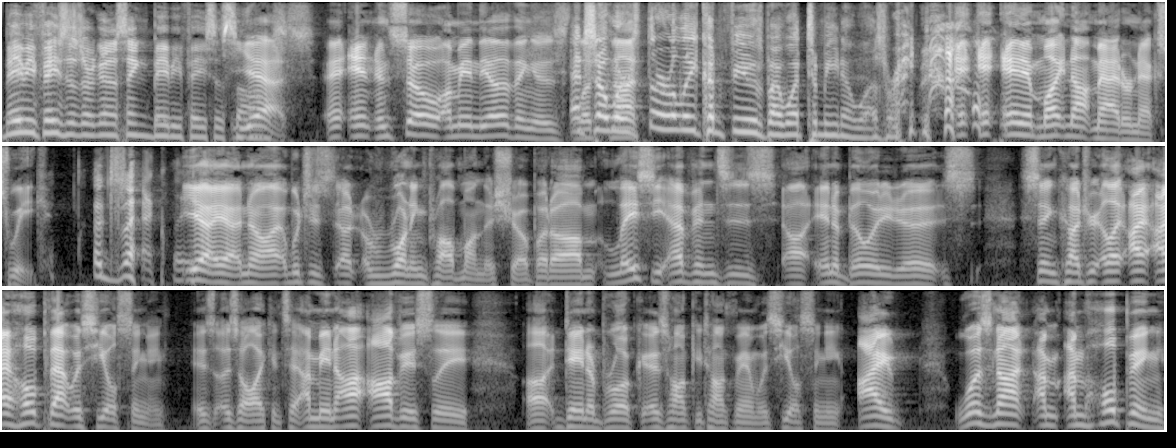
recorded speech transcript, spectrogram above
Baby faces are going to sing baby faces songs. Yes, and, and and so I mean, the other thing is, And so we're not- thoroughly confused by what Tamina was right now. and, and- it might not matter next week. exactly. Yeah, yeah, no, I, which is a, a running problem on this show. But um, Lacey Evans' uh, inability to s- sing country, like I, I hope that was heel singing. Is, is all I can say. I mean, o- obviously, uh, Dana Brooke as Honky Tonk Man was heel singing. I was not. I'm I'm hoping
